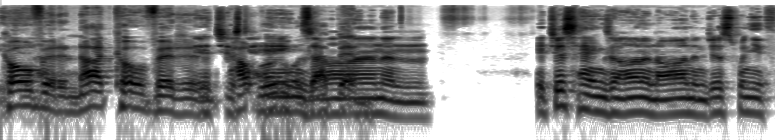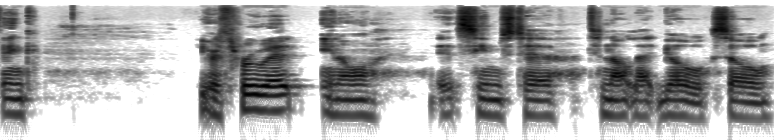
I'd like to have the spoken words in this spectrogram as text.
covid yeah. and not covid and it just how hangs on been? and it just hangs on and on. And just when you think you're through it, you know, it seems to to not let go. So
